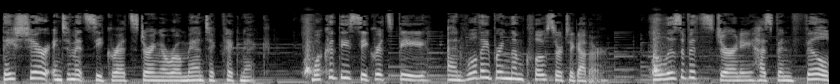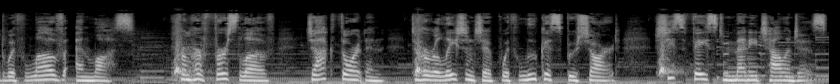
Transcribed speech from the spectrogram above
they share intimate secrets during a romantic picnic. What could these secrets be, and will they bring them closer together? Elizabeth's journey has been filled with love and loss. From her first love, Jack Thornton, to her relationship with Lucas Bouchard, she's faced many challenges.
